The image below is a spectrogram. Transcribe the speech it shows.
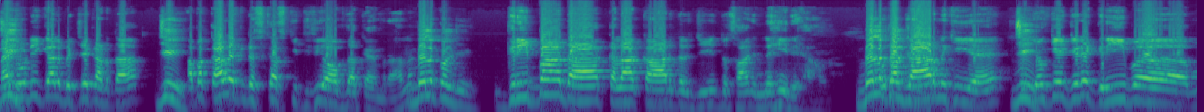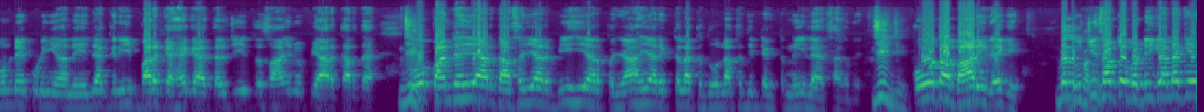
ਮੈਂ ਤੁਹਾਡੀ ਗੱਲ ਵਿੱਚੇ ਕੱਟਦਾ ਜੀ। ਆਪਾਂ ਕੱਲ ਇੱਕ ਡਿਸਕਸ ਕੀਤੀ ਸੀ ਆਫ ਦਾ ਕੈਮਰਾ ਹਨਾ? ਬਿਲਕੁਲ ਜੀ। ਗਰੀਬਾਂ ਦਾ ਕਲਾਕਾਰ ਦਲਜੀਤ ਦੋਸਾਂਝ ਨਹੀਂ ਰਿਹਾ ਬਿਲਕੁਲ ਕਾਰਨ ਕੀ ਹੈ? ਕਿਉਂਕਿ ਜਿਹੜੇ ਗਰੀਬ ਮੁੰਡੇ ਕੁੜੀਆਂ ਨੇ ਜਾਂ ਗਰੀਬ ਵਰਗ ਹੈਗਾ ਦਲਜੀਤ ਦੋਸਾਂਝ ਨੂੰ ਪਿਆਰ ਕਰਦਾ ਉਹ 5000 10000 20000 50000 1 ਲੱਖ 2 ਲੱਖ ਦੀ ਟਿਕਟ ਨਹੀਂ ਲੈ ਸਕਦੇ। ਜੀ ਜੀ। ਉਹ ਤਾਂ ਬਾਹਰ ਹੀ ਰਹਿ ਗਏ। ਦੂਜੀ ਸਭ ਤੋਂ ਵੱਡੀ ਗੱਲ ਹੈ ਕਿ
